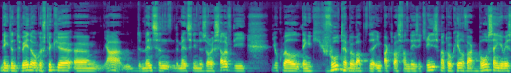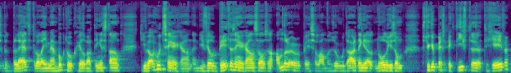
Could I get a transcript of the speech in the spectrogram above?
Ik denk ten tweede ook een stukje, um, ja, de mensen, de mensen in de zorg zelf, die, die ook wel, denk ik, gevoeld hebben wat de impact was van deze crisis, maar ook heel vaak boos zijn geweest op het beleid, terwijl in mijn boek ook heel wat dingen staan die wel goed zijn gegaan en die veel beter zijn gegaan zelfs in andere Europese landen. Dus ook daar denk ik dat het nodig is om een stukje perspectief te, te geven.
